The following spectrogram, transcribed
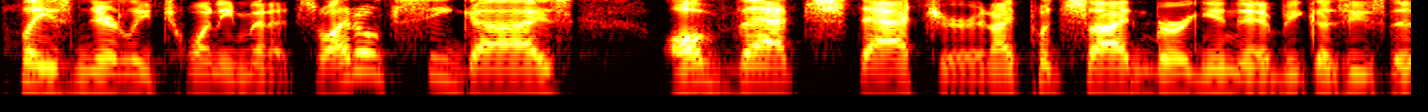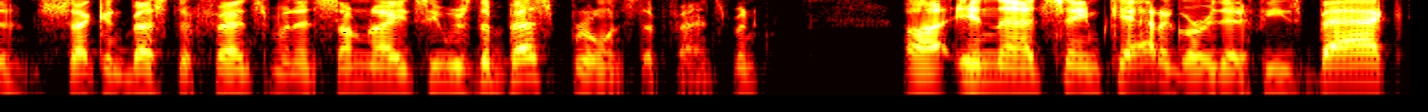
plays nearly 20 minutes. So I don't see guys of that stature, and I put Seidenberg in there because he's the second best defenseman, and some nights he was the best Bruins defenseman uh, in that same category. That if he's back,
